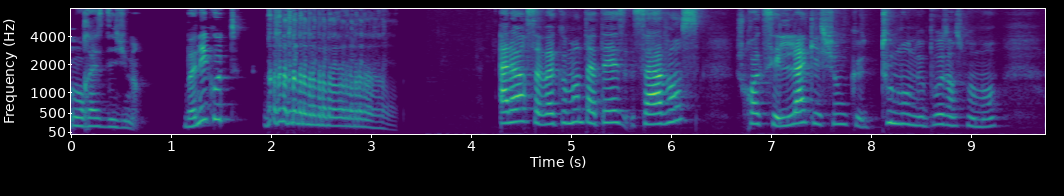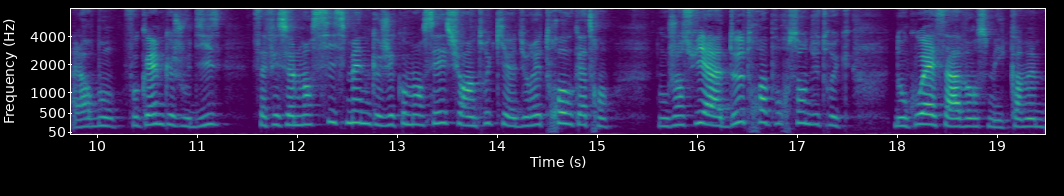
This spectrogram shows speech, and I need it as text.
on reste des humains. Bonne écoute Alors, ça va comment ta thèse? Ça avance? Je crois que c'est la question que tout le monde me pose en ce moment. Alors bon, faut quand même que je vous dise, ça fait seulement 6 semaines que j'ai commencé sur un truc qui va durer 3 ou 4 ans. Donc j'en suis à 2-3% du truc. Donc ouais, ça avance, mais quand même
